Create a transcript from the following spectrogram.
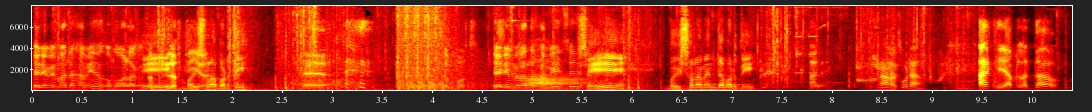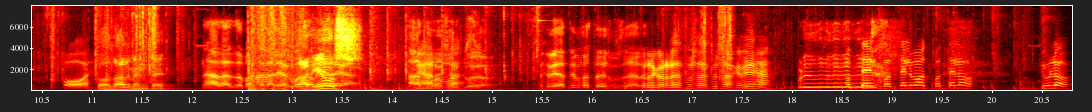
¿Serio me matas a mí o cómo va la cosa? Sí, los voy pillo. sola por ti. Eh. ¿Serio me matas a mí? ¿En serio? Sí, voy solamente por ti. Vale. Es una locura. Ah, que ya ha plantado. Joder. Totalmente. Nada, no pasa nada. Adiós. A Venga, tomar por culo. Espérate, basta de fusar. Corre, corre, después, después, que viene. Venga. Ponte el, ponte el bot, póntelo. Chulo.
